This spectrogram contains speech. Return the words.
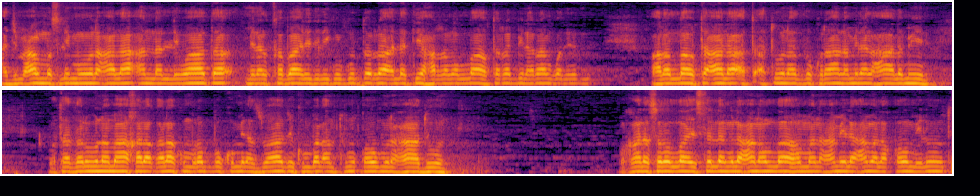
أجمع المسلمون على أن اللواط من الكبائر دليل القدرة التي حرم الله تربي حرام قال الله تعالى أتأتون الذكران من العالمين؟ وتذرون ما خلق لكم ربكم من أزواجكم بل أنتم قوم عادون. وقال صلى الله عليه وسلم لعن الله من عمل عمل قوم لوط.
